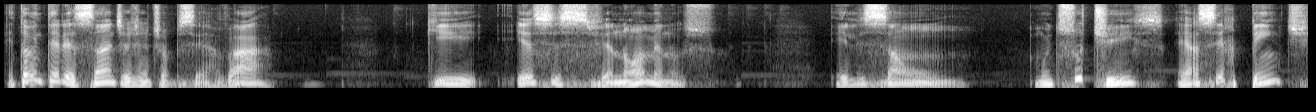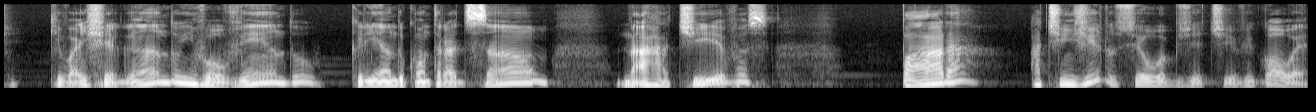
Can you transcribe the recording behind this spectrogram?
Então é interessante a gente observar que esses fenômenos eles são muito sutis. É a serpente que vai chegando, envolvendo, criando contradição, narrativas para atingir o seu objetivo. E qual é?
